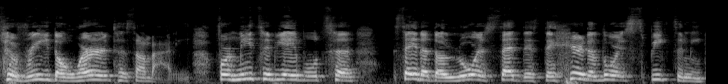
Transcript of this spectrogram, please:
to read the word to somebody, for me to be able to say that the Lord said this, to hear the Lord speak to me.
